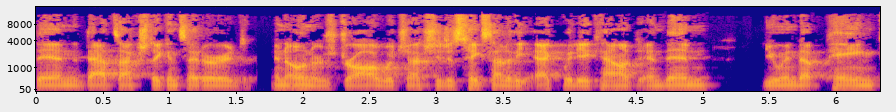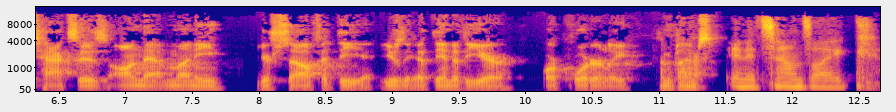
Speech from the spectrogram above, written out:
then that's actually considered an owner's draw, which actually just takes out of the equity account. And then you end up paying taxes on that money yourself at the, usually at the end of the year or quarterly sometimes. And it sounds like,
